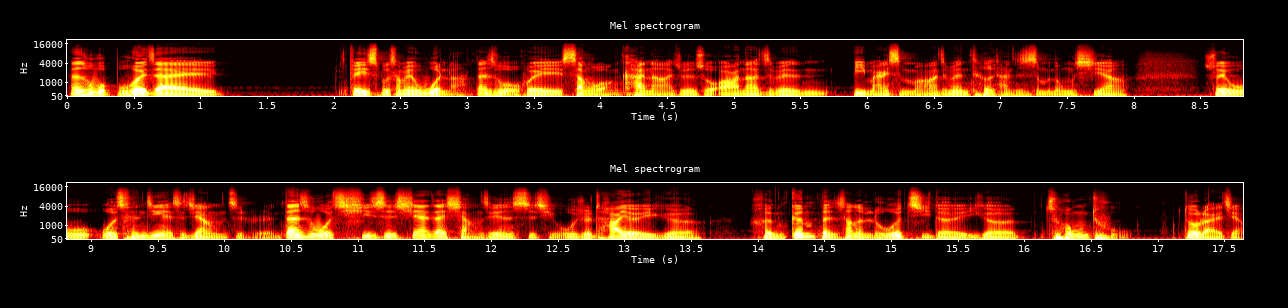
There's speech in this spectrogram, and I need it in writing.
但是我不会在 Facebook 上面问啊，但是我会上网看啊，就是说啊，那这边必买什么啊？这边特产是什么东西啊？所以我，我我曾经也是这样子的人。但是我其实现在在想这件事情，我觉得它有一个很根本上的逻辑的一个冲突。对我来讲，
